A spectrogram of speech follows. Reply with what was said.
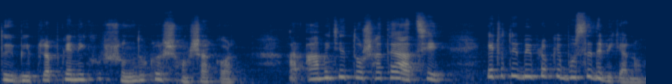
তুই বিপ্লবকে নিয়ে খুব সুন্দর করে সংসার কর। আর আমি যে তোর সাথে আছি এটা তুই বিপ্লবকে বুঝতে দিবি কেন?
